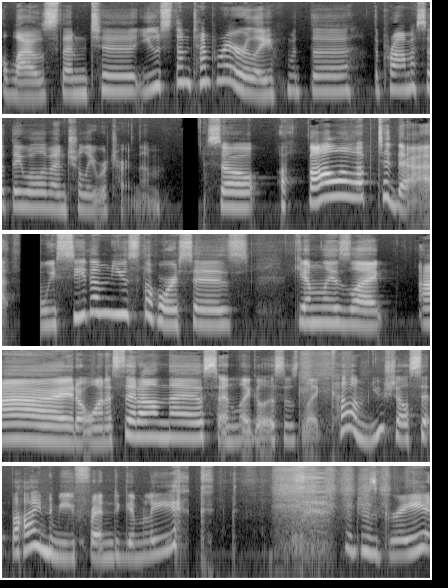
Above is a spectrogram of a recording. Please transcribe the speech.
allows them to use them temporarily with the the promise that they will eventually return them. So, a follow up to that, we see them use the horses. Gimli's like, I don't want to sit on this. And Legolas is like, Come, you shall sit behind me, friend Gimli. Which is great.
